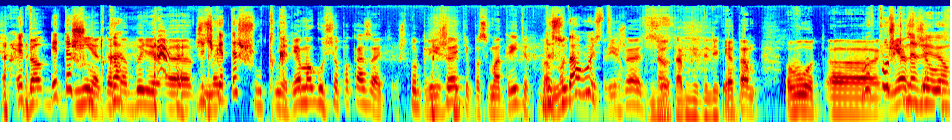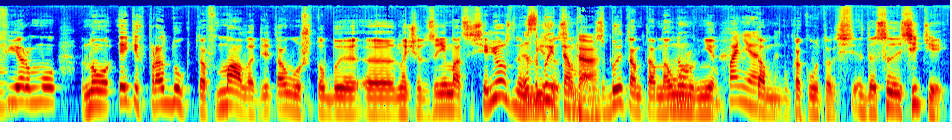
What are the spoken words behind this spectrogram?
Это, да, это шутка. Нет, это были... Э, Жечка, это шутка. Нет, я могу все показать. Что, приезжайте, посмотрите. Туда да с удовольствием. Приезжают, да, там недалеко. Я там, вот, э, Мы в я сделал живем. ферму, но этих продуктов мало для того, чтобы, э, значит, заниматься серьезным сбытом. бизнесом, да. сбытом там на ну, уровне там, какого-то сетей.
